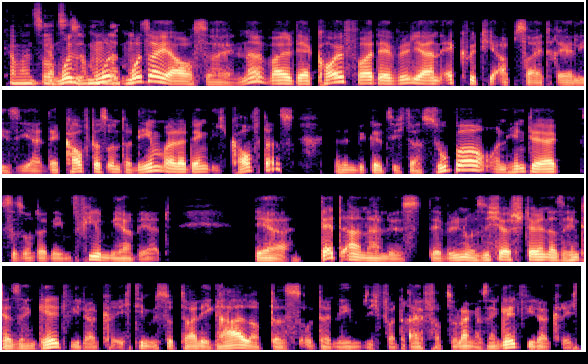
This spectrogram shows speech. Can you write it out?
Kann man so ja, muss, muss, muss er ja auch sein, ne? weil der Käufer, der will ja ein Equity-Upside realisieren. Der kauft das Unternehmen, weil er denkt, ich kaufe das, dann entwickelt sich das super und hinterher ist das Unternehmen viel mehr wert. Der Debt-Analyst, der will nur sicherstellen, dass er hinter sein Geld wiederkriegt. Ihm ist total egal, ob das Unternehmen sich verdreifacht, solange er sein Geld wiederkriegt.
